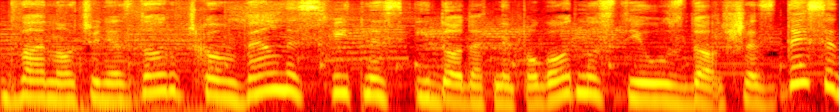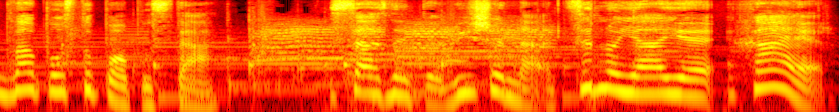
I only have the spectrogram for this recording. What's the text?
Dva noćenja s doručkom, wellness, fitness i dodatne pogodnosti uz do 62% popusta. Saznajte više na crnojaje.hr.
